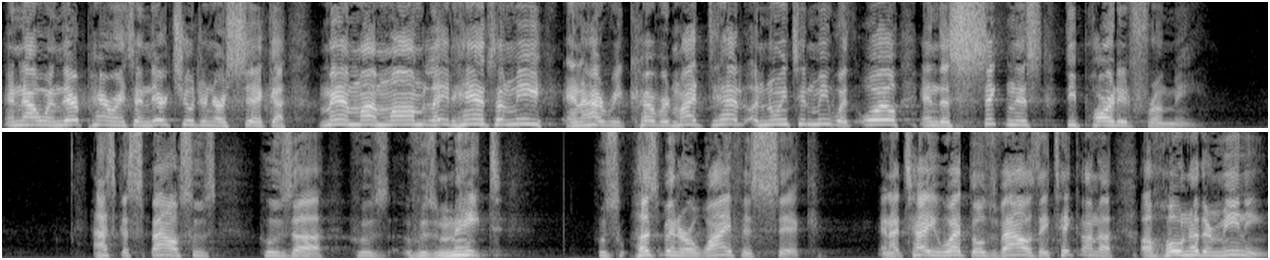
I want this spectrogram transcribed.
and now when their parents and their children are sick, man, my mom laid hands on me and I recovered. My dad anointed me with oil, and the sickness departed from me. Ask a spouse whose, whose, uh, whose, whose mate, whose husband or wife is sick and I tell you what, those vows, they take on a, a whole nother meaning.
